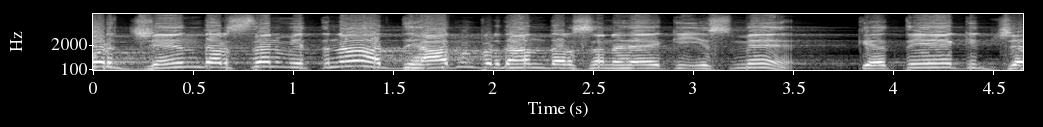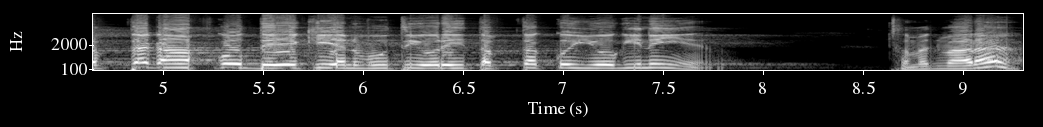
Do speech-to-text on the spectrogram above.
और जैन दर्शन में इतना अध्यात्म प्रधान दर्शन है कि इसमें कहते हैं कि जब तक आपको देह की अनुभूति हो रही, तब तक कोई योगी नहीं है। समझ में आ रहा है?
